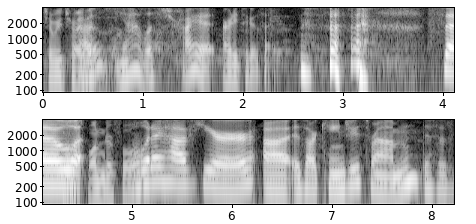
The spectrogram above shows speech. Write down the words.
Shall we try this? yeah, let's try it. I already took a sip. so wonderful. What I have here uh, is our cane juice rum. This is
